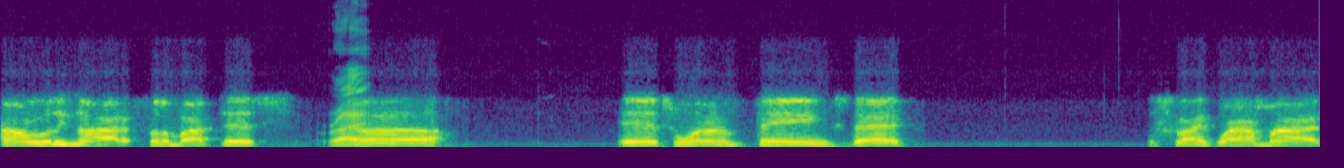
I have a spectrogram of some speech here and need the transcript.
I don't really know how to feel about this. right. Uh, it's one of them things that it's like, why am I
